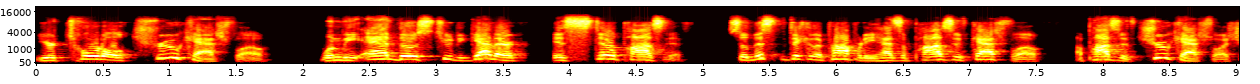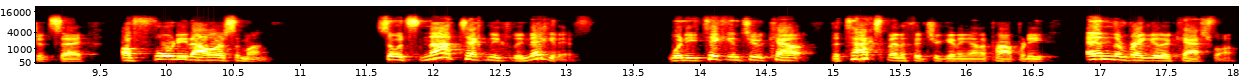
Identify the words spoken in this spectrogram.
your total true cash flow, when we add those two together, is still positive. So this particular property has a positive cash flow, a positive true cash flow, I should say, of $40 a month. So it's not technically negative when you take into account the tax benefits you're getting on the property and the regular cash flow.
